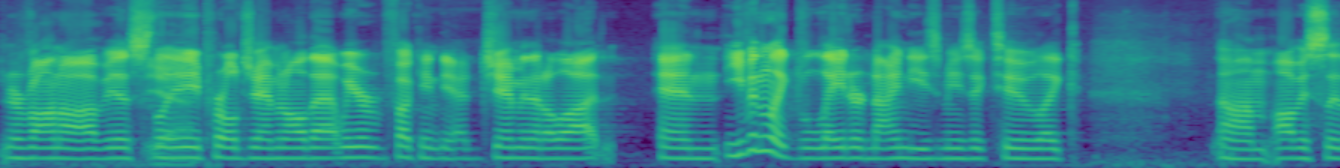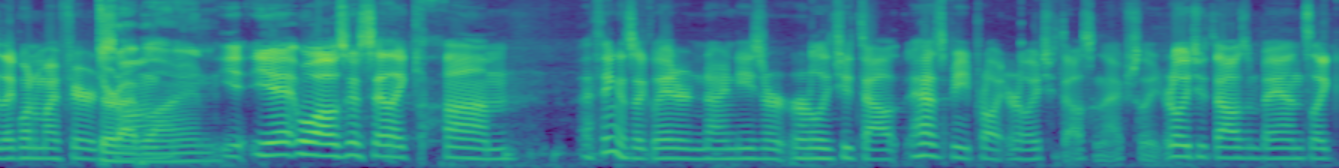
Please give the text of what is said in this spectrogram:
Nirvana, obviously Yeah. Pearl Jam and all that. We were fucking yeah jamming that a lot, and even like later '90s music too, like. Um, obviously, like one of my favorite Third Eye songs. Blind. Y- Yeah, well, I was gonna say like, um, I think it's like later '90s or early 2000. It has to be probably early 2000 actually. Early 2000 bands like,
